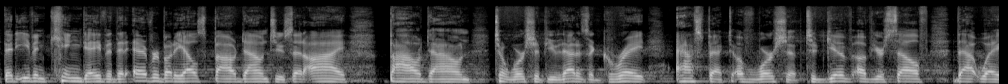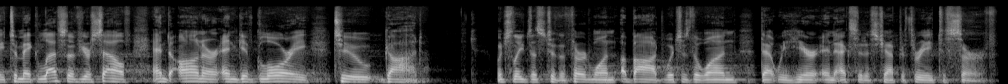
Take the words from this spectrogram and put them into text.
that even King David, that everybody else bowed down to, said, I bow down to worship you. That is a great aspect of worship, to give of yourself that way, to make less of yourself and honor and give glory to God. Which leads us to the third one, abad, which is the one that we hear in Exodus chapter 3 to serve.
